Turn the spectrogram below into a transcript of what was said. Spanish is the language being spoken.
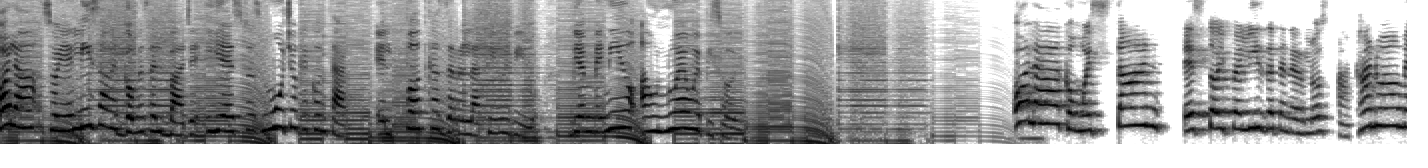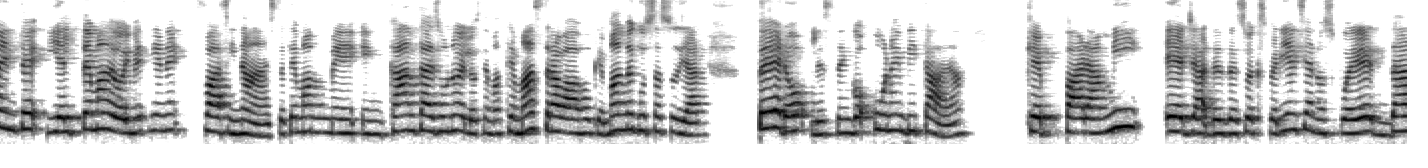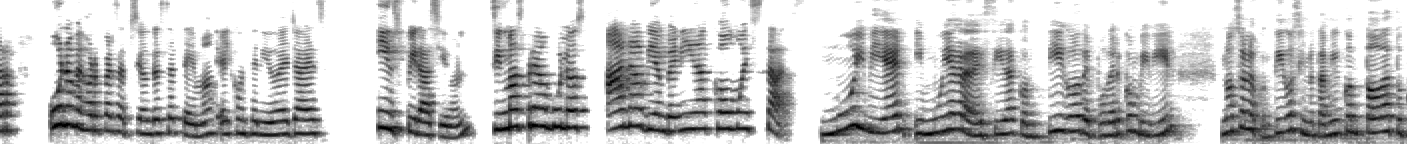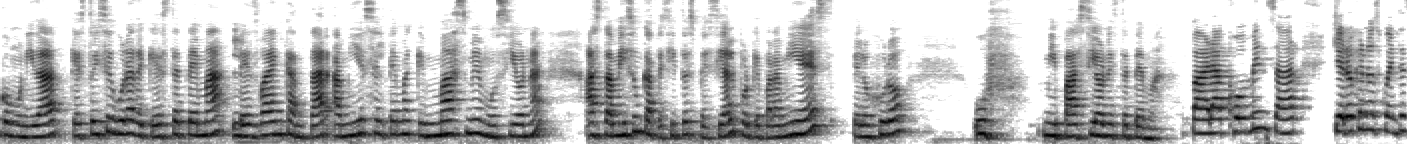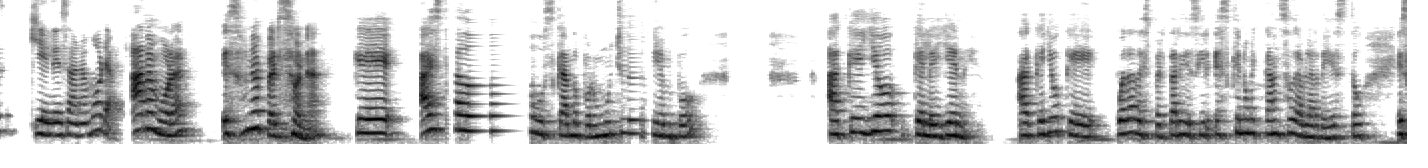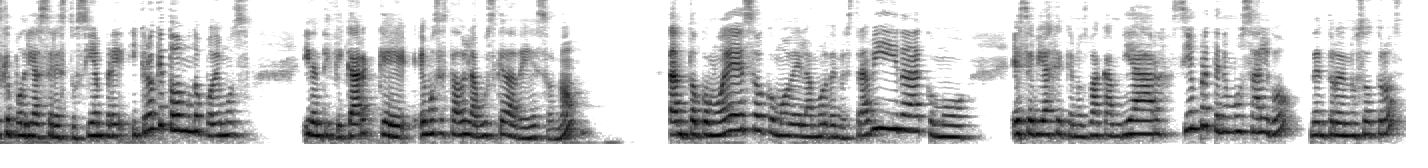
Hola, soy Elizabeth Gómez del Valle y esto es Mucho que Contar, el podcast de Relativo y Vivo. Bienvenido a un nuevo episodio. Hola, ¿cómo están? Estoy feliz de tenerlos acá nuevamente y el tema de hoy me tiene fascinada. Este tema me encanta, es uno de los temas que más trabajo, que más me gusta estudiar, pero les tengo una invitada que para mí ella desde su experiencia nos puede dar una mejor percepción de este tema. El contenido de ella es inspiración. Sin más preámbulos, Ana, bienvenida, ¿cómo estás? Muy bien y muy agradecida contigo de poder convivir, no solo contigo, sino también con toda tu comunidad, que estoy segura de que este tema les va a encantar. A mí es el tema que más me emociona. Hasta me hice un cafecito especial porque para mí es, te lo juro, uff, mi pasión este tema. Para comenzar, quiero que nos cuentes quién es Ana Mora. Ana Mora es una persona que ha estado buscando por mucho tiempo aquello que le llene, aquello que pueda despertar y decir, es que no me canso de hablar de esto, es que podría hacer esto siempre. Y creo que todo el mundo podemos identificar que hemos estado en la búsqueda de eso, ¿no? Tanto como eso, como del amor de nuestra vida, como ese viaje que nos va a cambiar. Siempre tenemos algo dentro de nosotros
